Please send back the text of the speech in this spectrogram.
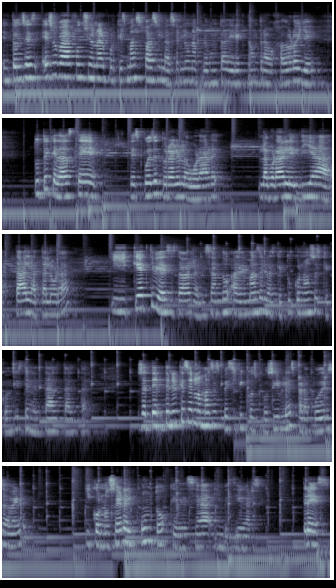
Entonces, eso va a funcionar porque es más fácil hacerle una pregunta directa a un trabajador, oye, tú te quedaste después de tu horario laboral laboral el día tal a tal hora y qué actividades estabas realizando, además de las que tú conoces que consisten en tal, tal, tal. O sea, tener que ser lo más específicos posibles para poder saber y conocer el punto que desea investigarse. 3.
